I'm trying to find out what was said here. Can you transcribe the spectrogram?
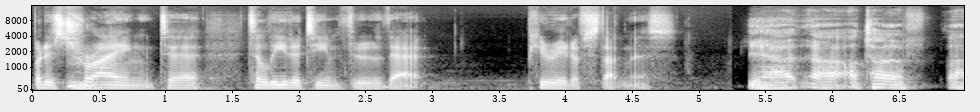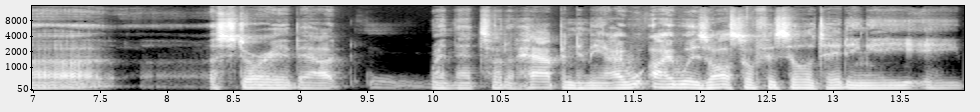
but is mm. trying to to lead a team through that period of stuckness? Yeah, uh, I'll tell uh, a story about when that sort of happened to me. I, I was also facilitating a, a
